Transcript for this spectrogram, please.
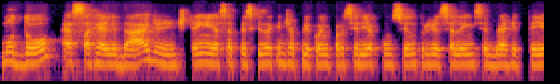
mudou essa realidade, a gente tem essa pesquisa que a gente aplicou em parceria com o Centro de Excelência BRT,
